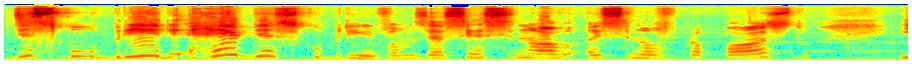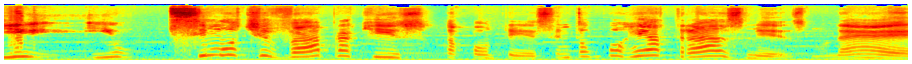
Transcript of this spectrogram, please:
descobrir, redescobrir, vamos dizer assim, esse novo, esse novo propósito e, e se motivar para que isso aconteça. Então, correr atrás mesmo, né?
